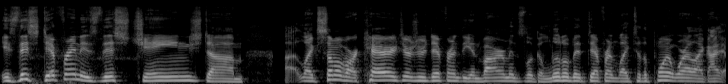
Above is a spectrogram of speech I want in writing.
is this different? Is this changed? Um. Uh, Like some of our characters are different, the environments look a little bit different. Like to the point where like I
